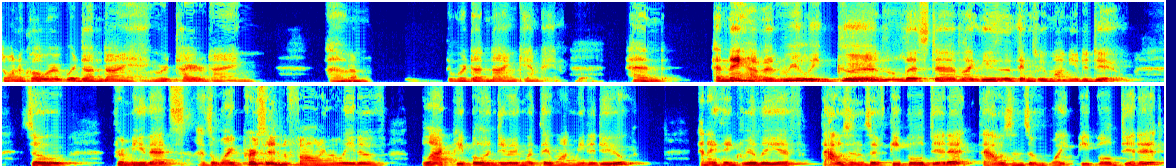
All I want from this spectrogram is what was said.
I want to call we're, we're done dying. We're tired of dying um, yeah. the We're Done Dying campaign. Yeah. And and they have a really good list of like these are the things we want you to do. So for me, that's as a white person following the lead of black people and doing what they want me to do. And I think really if thousands of people did it, thousands of white people did it,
